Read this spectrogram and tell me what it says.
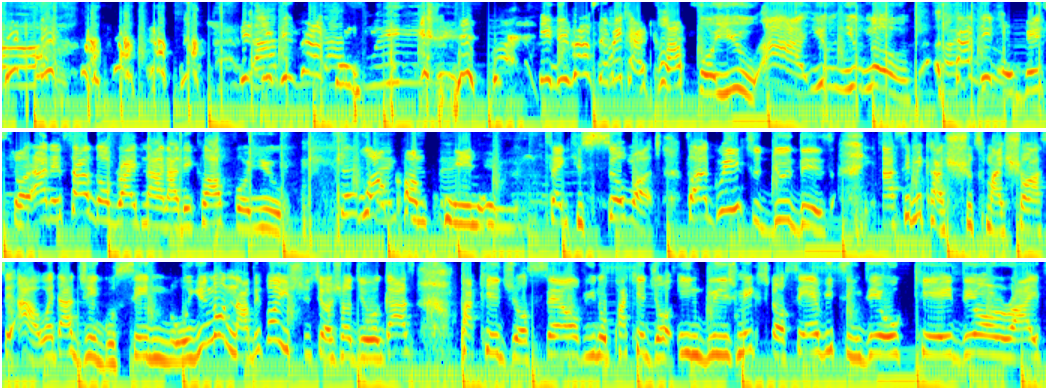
Jae He deserves to- he deserves to make a clap for you. Ah, you you know, standing ovation and they sound off right now and they clap for you. Welcome, Queen. Thank you so much for agreeing to do this. I say make I shoot my shot. I say ah whether Jae go say no. You know now before you shoot your shot, you will guys package yourself. You know package your English. Make sure say everything they okay, they alright.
